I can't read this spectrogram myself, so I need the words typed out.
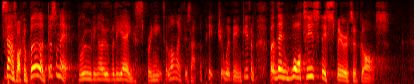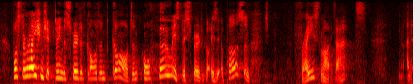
Sounds like a bird, doesn't it? Brooding over the eggs, bringing it to life. Is that the picture we're being given? But then what is this Spirit of God? What's the relationship between the Spirit of God and God? And, or who is the Spirit of God? Is it a person? It's phrased like that. And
